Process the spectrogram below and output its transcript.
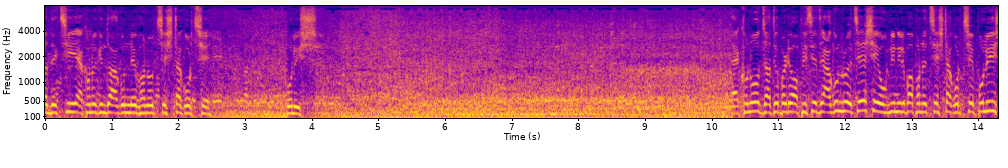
আমরা দেখছি এখনও কিন্তু আগুন নেভানোর চেষ্টা করছে পুলিশ। এখনও জাতীয় পার্টি অফিসে যে আগুন রয়েছে, সেই অগ্নি নির্বাপনের চেষ্টা করছে পুলিশ।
